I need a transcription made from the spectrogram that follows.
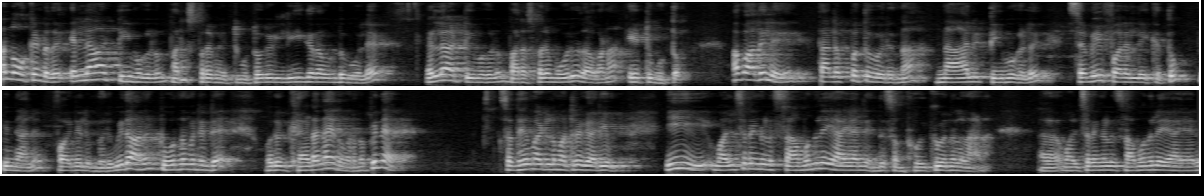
അത് നോക്കേണ്ടത് എല്ലാ ടീമുകളും പരസ്പരം ഏറ്റുമുട്ടും. ഒരു ലീഗ് റൗണ്ട് പോലെ എല്ലാ ടീമുകളും പരസ്പരം ഒരു തവണ ഏറ്റുമുട്ടും. അപ്പോൾ അതിൽ തലപ്പത്ത് വരുന്ന നാല് ടീമുകൾ സെമി ഫൈനലിലേക്ക് എത്തും പിന്നാലെ ഫൈനലും വരും. ഇതാണ് ടൂർണമെന്റിന്റെ ഒരു ഘടന എന്ന് പറയുന്നത്. പിന്നെ ശ്രദ്ധേയമായിട്ടുള്ള മറ്റൊരു കാര്യം ഈ മത്സരങ്ങൾ സമനിലയായാൽ എന്ത് സംഭവിക്കും എന്നുള്ളതാണ്. മത്സരങ്ങൾ സമനിലയായാൽ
